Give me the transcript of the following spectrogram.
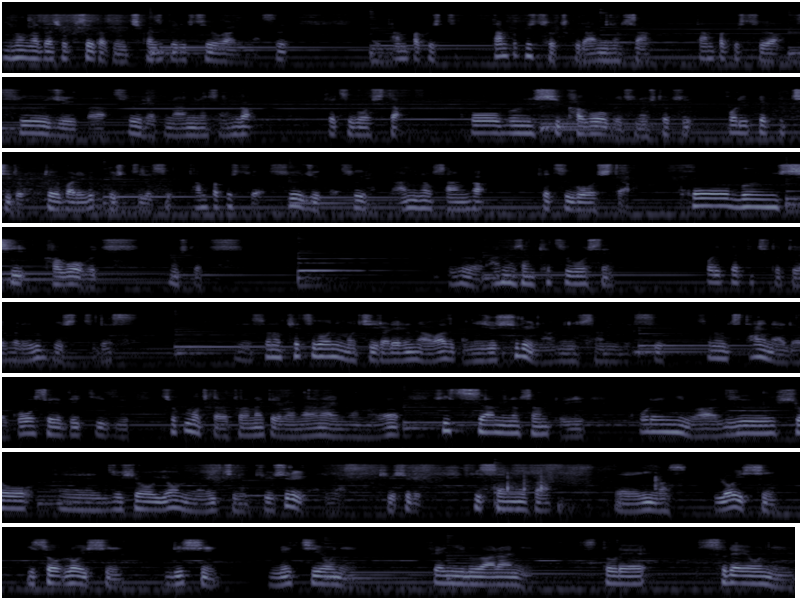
日本型食生活に近づける必要があります。えタンパク質。タンパク質を作るアミノ酸。タンパク質は数十から数百のアミノ酸が結合した高分子化合物の一つ、ポリペプチドと呼ばれる物質です。タンパク質は数十から数百のアミノ酸が結合した高分子化合物の一つ。いろいろアミノ酸結合して、ポリペプチドと呼ばれる物質です。その結合に用いられるのはわずか20種類のアミノ酸です。そのうち体内では合成できず、食物から取らなければならないものを必須アミノ酸といい、これには図表、えー、図表4の1の9種類があります。9種類。必須アミノ酸、えー、言います。ロイシン、イソロイシン、リシン、メチオニン、フェニルアラニン、ストレ、スレオニン、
